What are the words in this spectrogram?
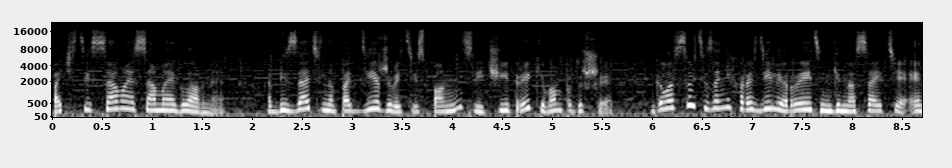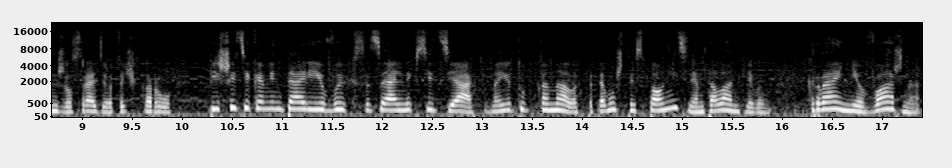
почти самое-самое главное. Обязательно поддерживайте исполнителей, чьи треки вам по душе. Голосуйте за них в разделе «Рейтинги» на сайте angelsradio.ru Пишите комментарии в их социальных сетях, на YouTube-каналах, потому что исполнителям талантливым крайне важно,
